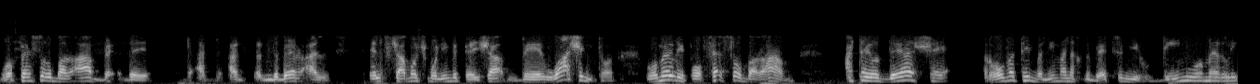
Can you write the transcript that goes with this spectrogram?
פרופסור ברעם, אני מדבר על 1989 בוושינגטון, הוא אומר לי, פרופסור ברעם, אתה יודע רוב התימנים אנחנו בעצם יהודים, הוא אומר לי.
